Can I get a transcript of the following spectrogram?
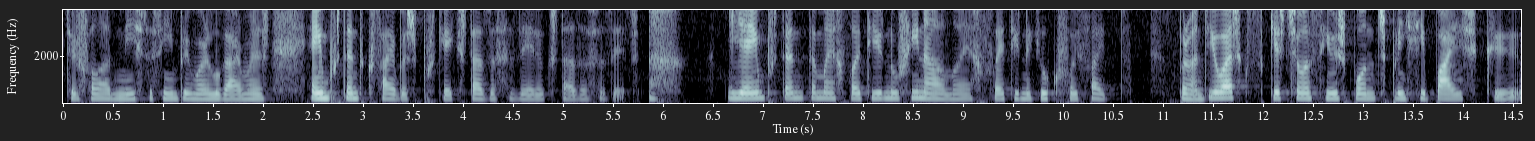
ter falado nisto assim em primeiro lugar, mas é importante que saibas porque é que estás a fazer o que estás a fazer. e é importante também refletir no final, não é? Refletir naquilo que foi feito. Pronto, eu acho que, estes são assim os pontos principais que,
